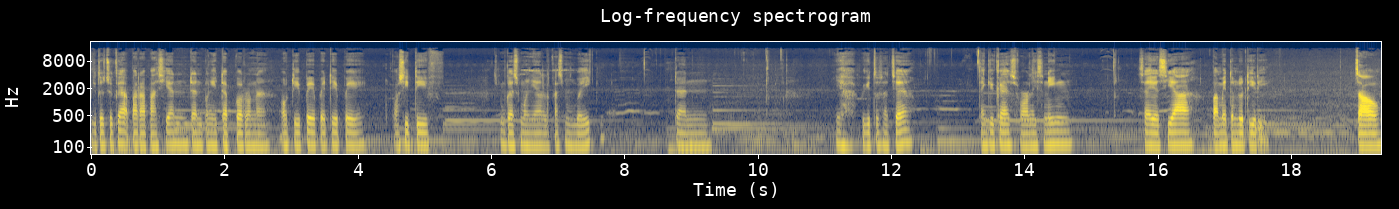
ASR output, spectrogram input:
Begitu juga para pasien dan pengidap corona, ODP, PDP, positif. Semoga semuanya lekas membaik dan ya begitu saja thank you guys for listening saya Yosia pamit undur diri ciao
